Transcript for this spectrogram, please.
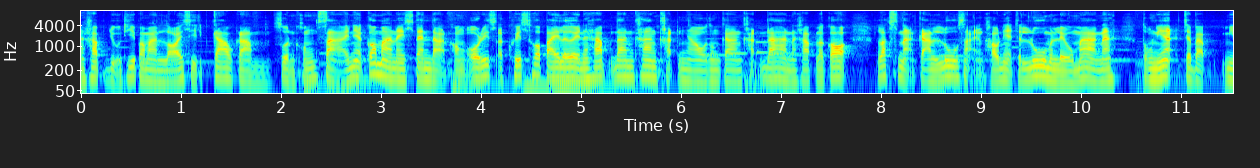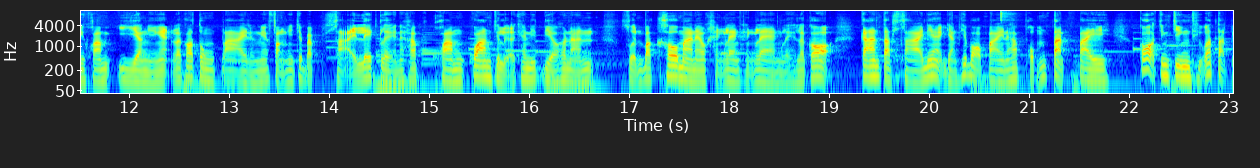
นะครับ อยู่ที่ประมาณ 149 กรัม ส่วนของสายเนี่ยก็มาในสแตนดาร์ดของ Oris ทั่วไปเลยนะครับ ด้านข้างขัดเงาตรงกลางขัดด้านนะครับ แล้วก็ลักษณะการลู่สายของเขาเนี่ยจะลู่มันเร็วมากนะ ตรงเนี้ยจะแบบมีความเอียงอย่างเงี้ย แล้วก็ตรงปลายตรงเนี้ยฝั่งนี้จะแบบสายเล็กเลยนะครับ ความกว้างจะเหลือแค่นิดเดียวเท่านั้น ส่วนบัคเคิลมาแนวแข็งแรงแข็งแรงเลย แล้วก็การตัดสายเนี่ยอย่างที่บอกไปนะครับ ผมตัดไปก็จริง ๆ ถือว่าตัดไป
